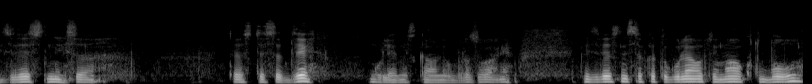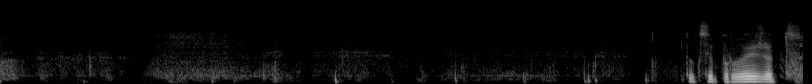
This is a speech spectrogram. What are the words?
Известни са, т.е. те са две големи скални образования. Известни са като голямото и малкото було. Тук се провеждат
